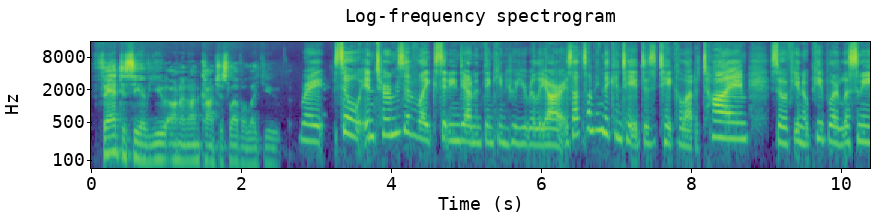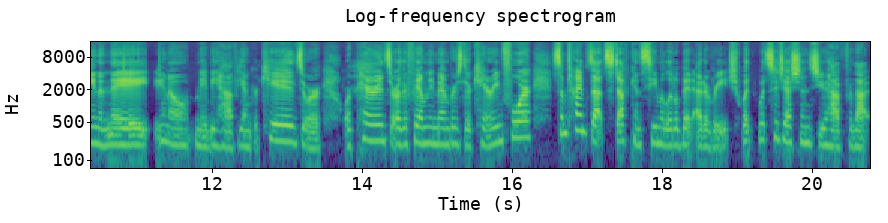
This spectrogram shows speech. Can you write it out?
fantasy of you on an unconscious level like you Right. So, in terms of like sitting down and thinking who you really are, is that something that can take, does it take a lot of time? So, if, you know, people are listening and they, you know, maybe have younger kids or, or parents or other family members they're caring for, sometimes that stuff can seem a little bit out of reach. What, what suggestions do you have for that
